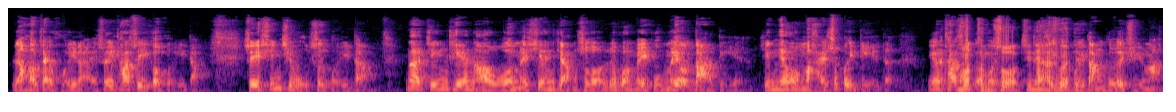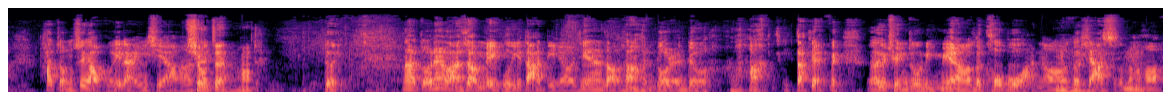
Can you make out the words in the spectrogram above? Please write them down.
然后再回来，所以它是一个回档，所以星期五是回档。那今天呢、啊，我们先讲说，如果美股没有大跌，今天我们还是会跌的，因为它是一个怎么说？今天还是会回档格局嘛，它总是要回来一下啊，修正哈。对，那昨天晚上美股一大跌哦，今天早上很多人就哇，大概被那个群组里面啊都抠不完哦，都吓死了哈。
